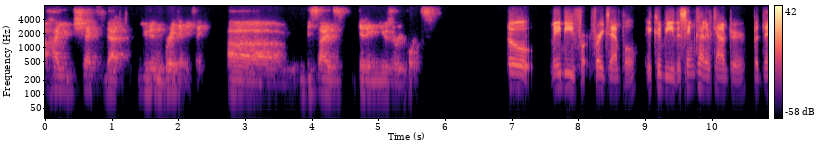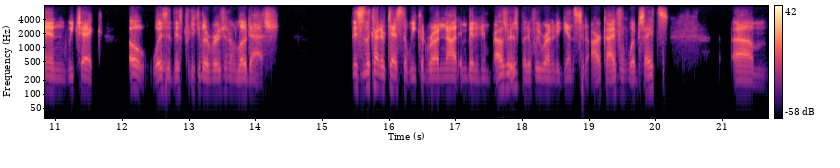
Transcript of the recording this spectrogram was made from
How you check that you didn't break anything, um, besides getting user reports. So maybe for, for example, it could be the same kind of counter, but then we check, oh, was it this particular version of Lodash? This is the kind of test that we could run not embedded in browsers, but if we run it against an archive of websites. Um.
